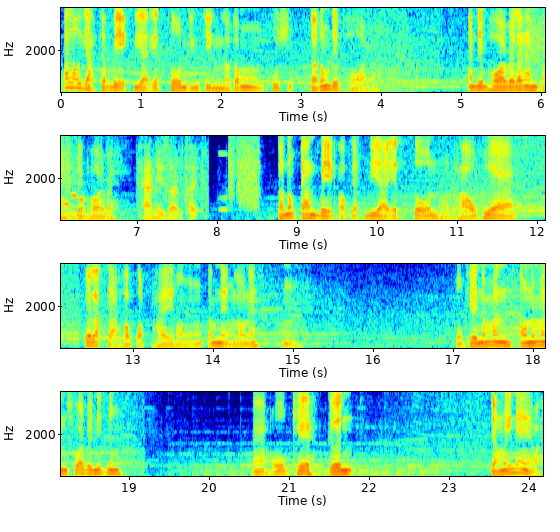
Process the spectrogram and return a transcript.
ถ้าเราอยากจะเบรก DRS โซนจริง ๆ เราต้องพุชเราต้องเดพอยว่ะอันเดพอยไปแล้วกันไปเดพอยไป Can use overtake. เราต้องการเบรกออกจาก DRS โซนของเขาเพื่อเพื่อรักษาความปลอดภัยของตำแหน่งเรานะอืมโอเคน้ำมันเอาน้ำมันช่วยไปนิดนึง อ่าโอเคเกิน ยังไม่แน่ว่ะ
